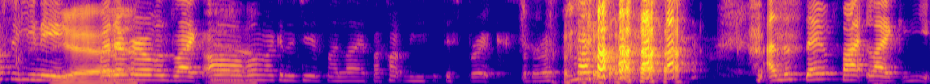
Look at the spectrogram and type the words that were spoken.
after uni, Hmm, Yeah. when everyone was like, "Oh, Yeah. what am I gonna do with my life? I can't be this broke for the rest of my life." and the same fight, like, you,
